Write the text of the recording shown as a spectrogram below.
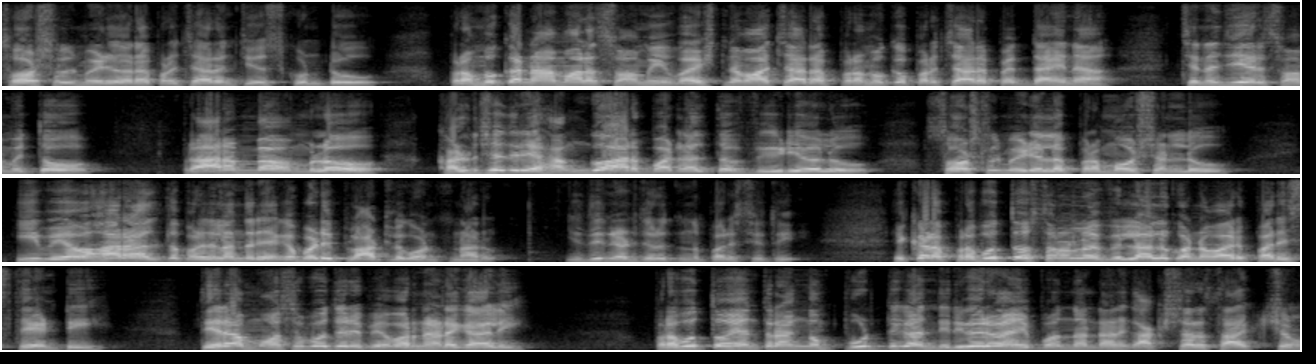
సోషల్ మీడియా ద్వారా ప్రచారం చేసుకుంటూ ప్రముఖ నామాల స్వామి వైష్ణవాచార ప్రముఖ ప్రచార పెద్ద అయిన చిన్నజీర స్వామితో ప్రారంభంలో కళ్ళు చెదిరే హంగు ఆర్భాటాలతో వీడియోలు సోషల్ మీడియాలో ప్రమోషన్లు ఈ వ్యవహారాలతో ప్రజలందరూ ఎగబడి ప్లాట్లు కొంటున్నారు. ఇది నేడు జరుగుతున్న పరిస్థితి. ఇక్కడ ప్రభుత్వ స్థలంలో విల్లాలు కొన్నవారి పరిస్థితి ఏంటి? తీరా మోసపోతే రేపు ఎవరిని అడగాలి? ప్రభుత్వం యంత్రాంగం పూర్తిగా నిర్వీర్యం అయిపోందనడానికి అక్షర సాక్ష్యం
